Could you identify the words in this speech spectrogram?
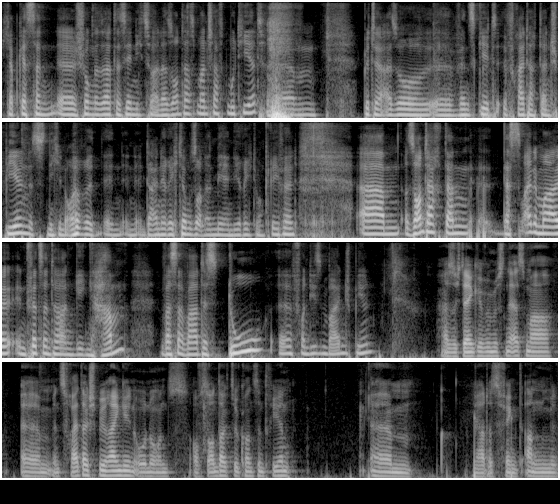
Ich habe gestern äh, schon gesagt, dass ihr nicht zu einer Sonntagsmannschaft mutiert. ähm, bitte also, äh, wenn es geht, Freitag dann spielen. Das ist nicht in eure, in, in, in deine Richtung, sondern mehr in die Richtung Krefeld. Ähm, Sonntag dann äh, das zweite Mal in 14 Tagen gegen Hamm. Was erwartest du äh, von diesen beiden Spielen? Also ich denke, wir müssen erstmal ähm, ins Freitagsspiel reingehen, ohne uns auf Sonntag zu konzentrieren. Ähm, ja, das fängt an,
